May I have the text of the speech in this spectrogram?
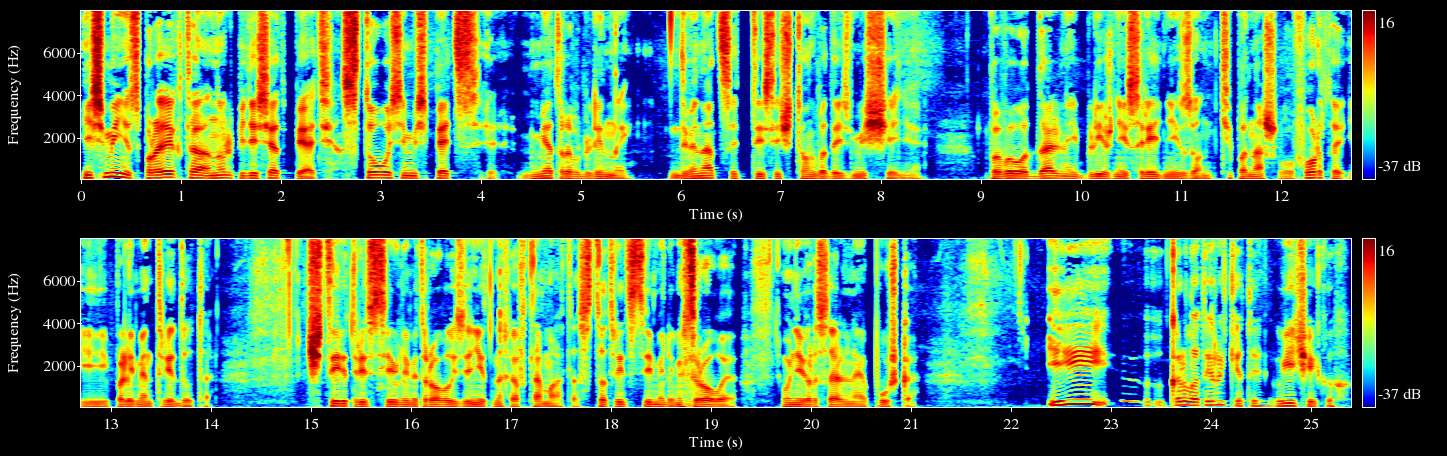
эсминец проекта 055, 185 метров длины – 12 тысяч тонн водоизмещения. ПВО дальней, ближней и средней зон, типа нашего форта и полимент редута. 4 30-миллиметровых зенитных автомата, 130-миллиметровая универсальная пушка и крылатые ракеты в ячейках.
